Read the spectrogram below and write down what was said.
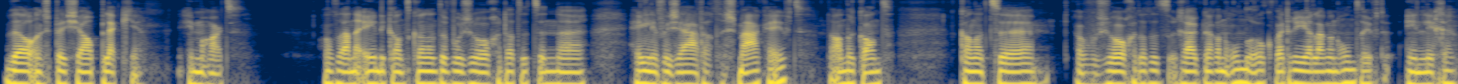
wel een speciaal plekje in mijn hart. Want aan de ene kant kan het ervoor zorgen dat het een eh, hele verzadigde smaak heeft. Aan de andere kant kan het uh, ervoor zorgen dat het ruikt naar een hondenhok waar drie jaar lang een hond heeft in liggen.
